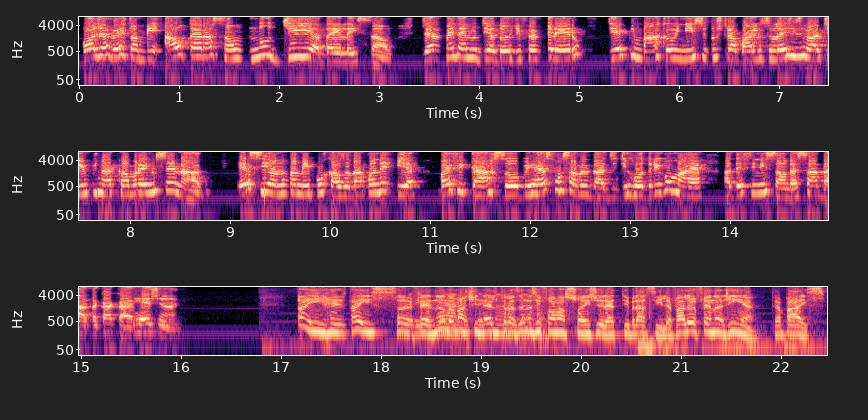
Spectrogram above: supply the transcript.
Pode haver também alteração no dia da eleição. Geralmente é no dia 2 de fevereiro, dia que marca o início dos trabalhos legislativos na Câmara e no Senado. Esse ano também, por causa da pandemia, vai ficar sob responsabilidade de Rodrigo Maia a definição dessa data, Cacá e Rejane. Tá aí, tá aí. Obrigada, Fernanda Martinelli Fernanda. trazendo as informações direto de Brasília. Valeu, Fernandinha. Até mais.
